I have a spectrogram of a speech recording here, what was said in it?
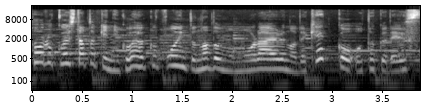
登録登録した時に500ポイントなどももらえるので結構お得です。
